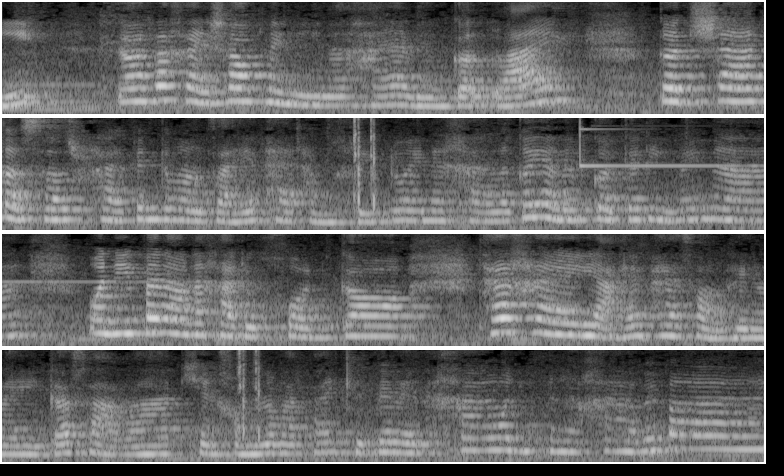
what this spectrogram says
นี้ ก็ถ้าใครชอบเพลงนี้นะคะ อย่าลืมกดไลค์ กดแชร์ กด subscribe เป็นกำลังใจให้แพรทำคลิปด้วยนะคะ แล้วก็อย่าลืมกดกระดิ่งด้วยนะ วันนี้ไปแล้วนะคะทุกคน ก็ถ้าใครอยากให้แพรสอนเพลงอะไรอีกก็สามารถเขียนคอมเมนต์มาใต้คลิปได้เลยนะคะ วันนี้ไปแล้วค่ะ บ๊ายบาย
